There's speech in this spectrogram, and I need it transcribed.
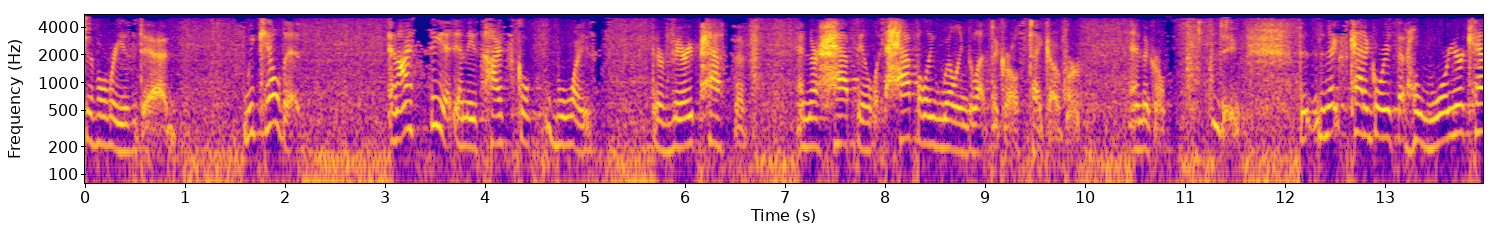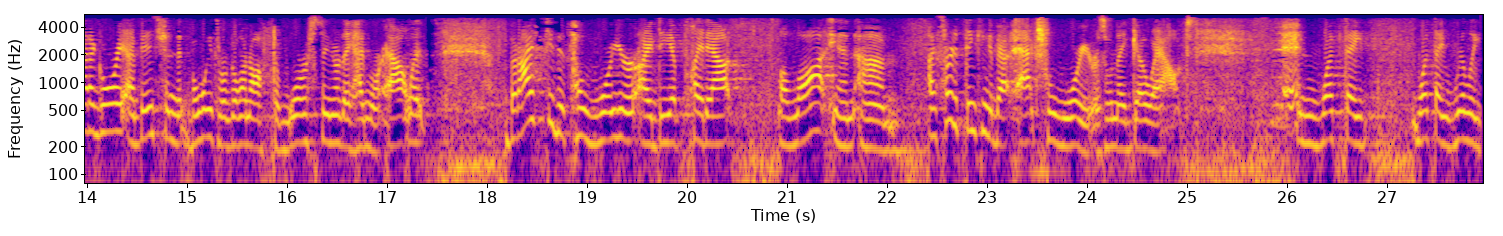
chivalry is dead. We killed it. And I see it in these high school boys. They're very passive and they're happy, happily willing to let the girls take over. And the girls do. The, the next category is that whole warrior category. I mentioned that boys were going off to war sooner, they had more outlets. But I see this whole warrior idea played out a lot in. Um, I started thinking about actual warriors when they go out and what they what they really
